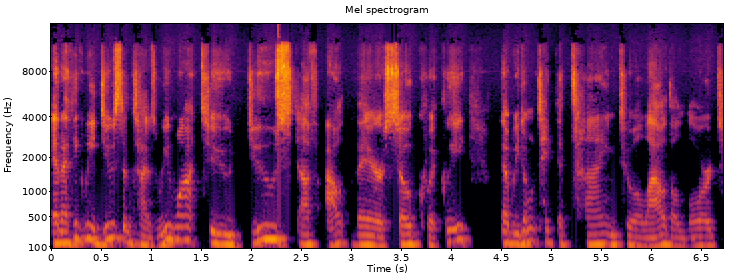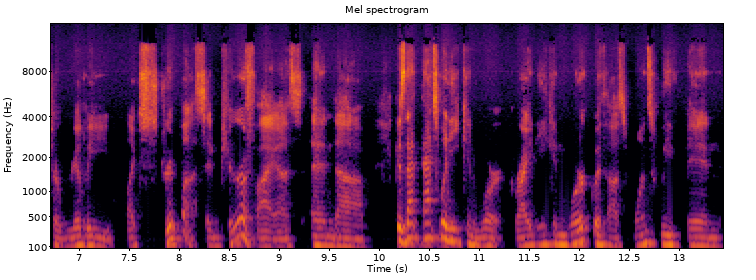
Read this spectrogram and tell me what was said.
and I think we do sometimes. We want to do stuff out there so quickly that we don't take the time to allow the Lord to really like strip us and purify us. And because um, that that's when He can work, right? He can work with us once we've been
